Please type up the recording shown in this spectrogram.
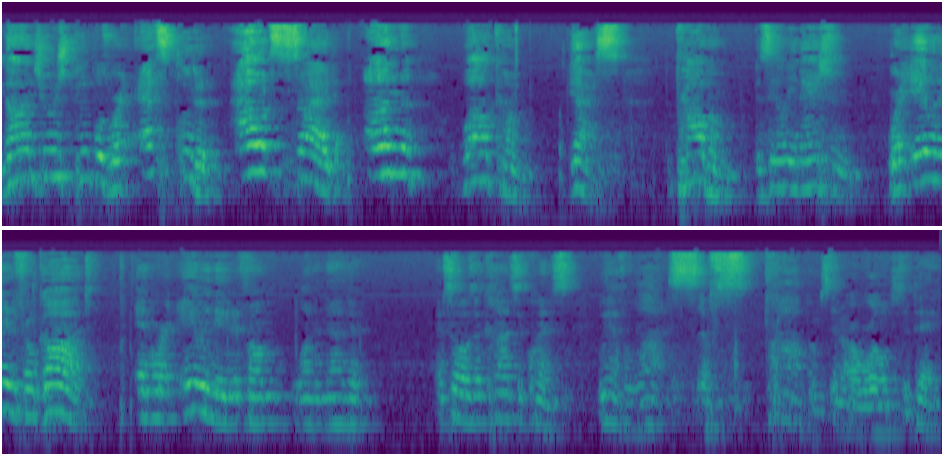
non-Jewish peoples were excluded, outside, unwelcome. Yes. The problem is alienation. We're alienated from God and we're alienated from one another. And so, as a consequence, we have lots of problems in our world today,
